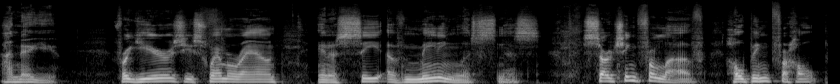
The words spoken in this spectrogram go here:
I knew you. For years, you swam around in a sea of meaninglessness, searching for love, hoping for hope.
